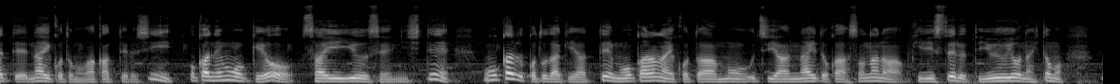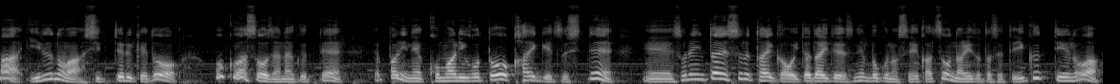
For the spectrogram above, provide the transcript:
えてないことも分かってるしお金儲けを最優先にして儲かることだけやって儲からないことはもううちやんないとかそんなのは切り捨てるっていうような人もまあいるのは知ってるけど僕はそうじゃなくてやっぱりね困りごとを解決して、えー、それに対する対価を頂いてですね僕の生活を成り立たせていくっていうのは、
